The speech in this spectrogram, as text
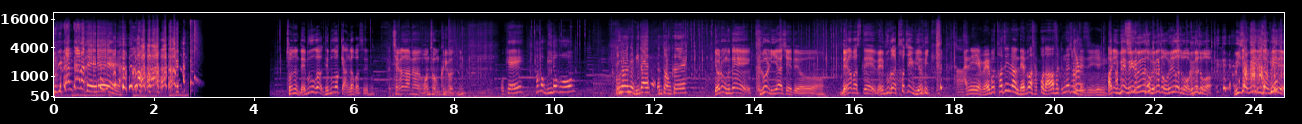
여기 깐깐하대. 저는 내부가 내부밖에 안 가봤어요. 제가 가면 원투 원클이거든요. 오케이 한번 믿어봄. 승효언니 믿어요 원터 엉클 여러분 근데 그걸 이해하셔야 돼요. 내가 봤을 때 외부가 터질 위험이 있다. 아니 외부 터지면 내부가 자꾸 나와서 끝내주면 되지 아니 왜 왜 왜 가져가 왜 가져가 왜 가져가 왜 가져가 위자 왜 이래 위자 왜 이래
